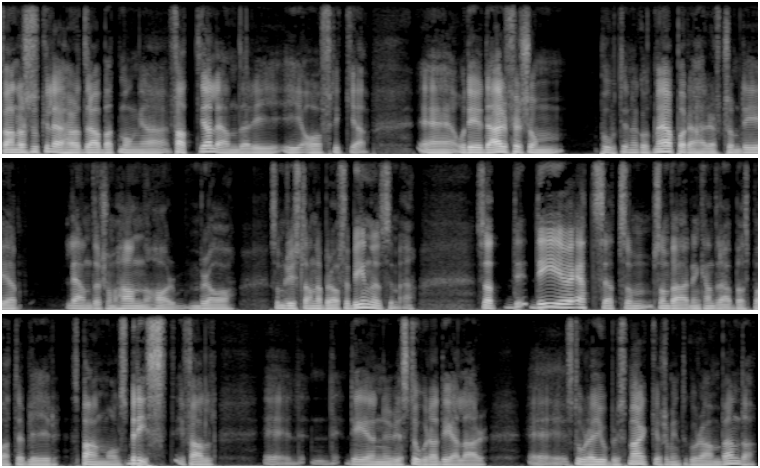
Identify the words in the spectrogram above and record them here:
För annars skulle det här ha drabbat många fattiga länder i, i Afrika. Eh, och det är därför som Putin har gått med på det här eftersom det är länder som han har bra, som Ryssland har bra förbindelse med. Så att det, det är ju ett sätt som, som världen kan drabbas på att det blir spannmålsbrist ifall eh, det nu är stora delar, eh, stora jordbruksmarker som inte går att använda.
